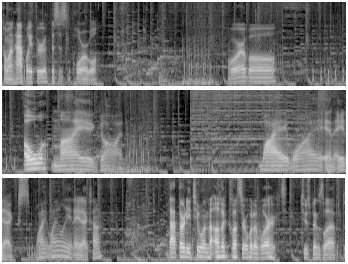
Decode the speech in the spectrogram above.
Come on, halfway through. This is horrible. Horrible. Oh my god. Why, why an 8x? Why, why only an 8x, huh? That 32 on the other cluster would have worked. Two spins left.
